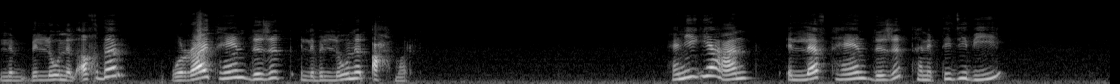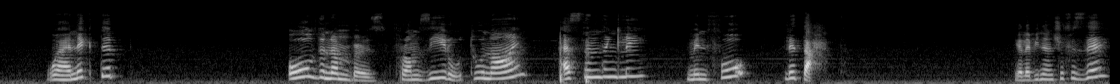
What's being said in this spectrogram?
اللي باللون الأخضر والرايت hand digit اللي باللون الأحمر. هنيجي عند الليفت هاند ديجيت هنبتدي بيه وهنكتب all the numbers from 0 to 9 ascendingly من فوق لتحت. يلا بينا نشوف إزاي؟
